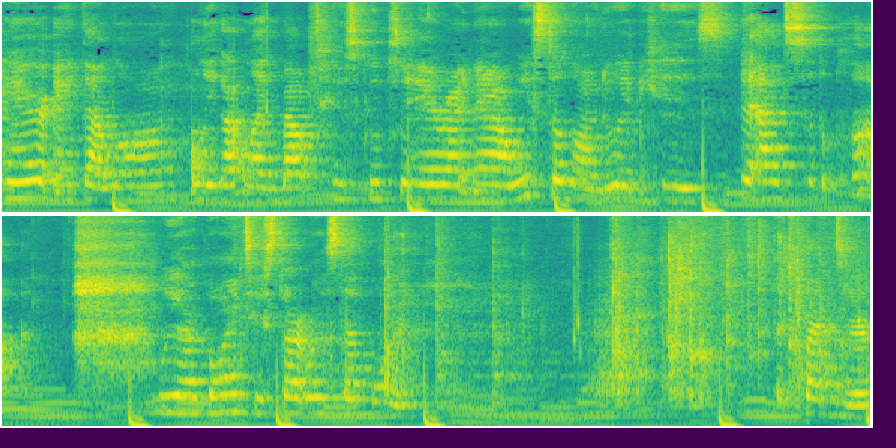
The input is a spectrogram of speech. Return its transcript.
Hair ain't that long. Only got like about two scoops of hair right now. We still gonna do it because it adds to the plot. We are going to start with step one. The cleanser.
